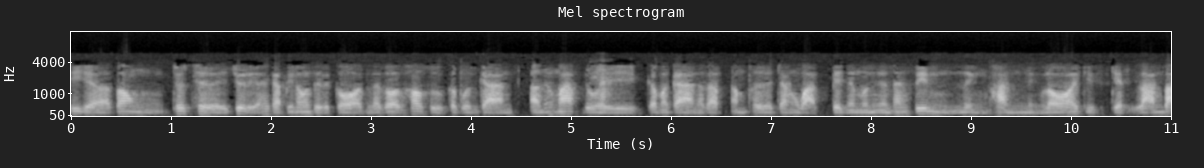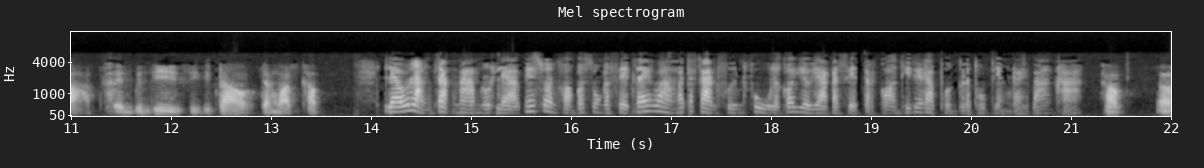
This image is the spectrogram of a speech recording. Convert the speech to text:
ที่จะต้องชดเชยช่วยเหลือให้กับพี่น้องเกษตรกร แล้วก็เข้าสู่กระบวนการอนุมัติโดยกรรมการระดับอำเภอจังหวัด เป็นจำนวนเงินทั้งสิ้น 1,177 ล้านบาทเป็นพื้นที่ 49 จังหวัดครับแล้วหลังจากน้ำลดแล้ว ในส่วนของกระทรวงเกษตรได้วางมาตรการฟื้นฟู แล้วก็เยียวยาเกษตรกรที่ได้รับผลกระทบอย่างไรบ้างคะ ครับเอ่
